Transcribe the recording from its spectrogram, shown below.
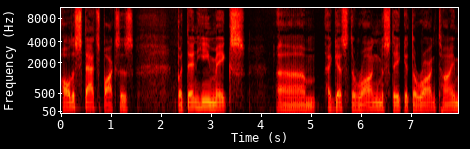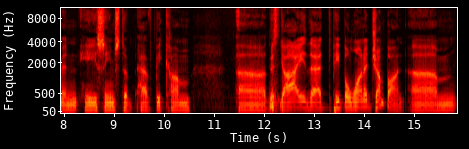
all the stats boxes, but then he makes, um, I guess, the wrong mistake at the wrong time, and he seems to have become uh, the This- guy that people want to jump on. Um,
